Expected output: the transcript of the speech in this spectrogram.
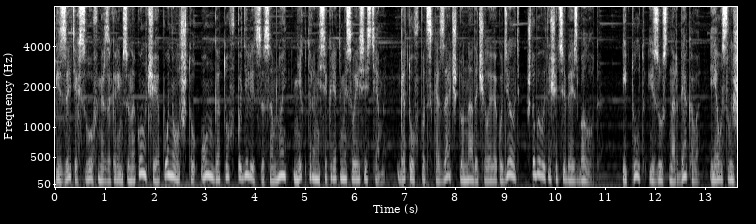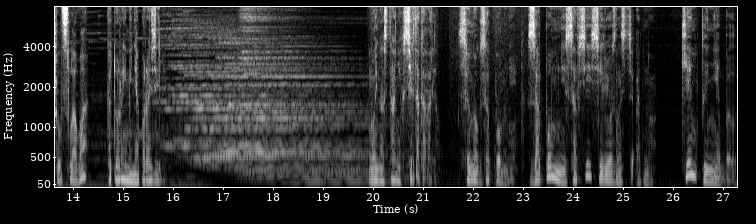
Из этих слов Мирзакарим Сынакулыча я понял, что он готов поделиться со мной некоторыми секретами своей системы, готов подсказать, что надо человеку делать, чтобы вытащить себя из болота. И тут из уст Нарбекова я услышал слова, которые меня поразили. Мой наставник всегда говорил, сынок, запомни, запомни со всей серьезности одно. Кем ты не был,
